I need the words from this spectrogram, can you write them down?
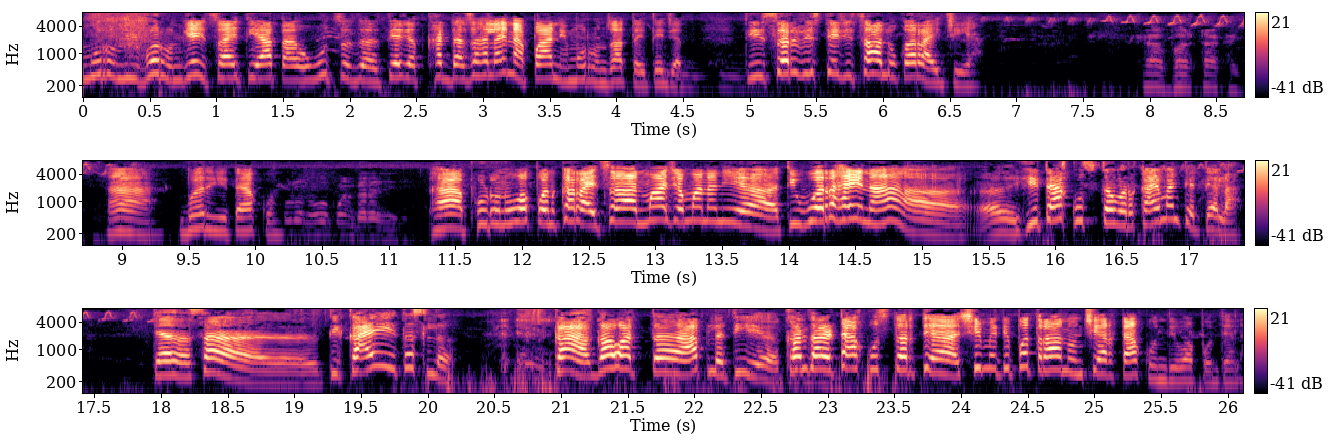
मुरुमी भरून घ्यायचं आहे ती आता उच त्याच्यात खड्डा झालाय ना पाणी मुरून जात त्याच्यात. ती सर्व्हिस त्याची चालू करायची. या भर टाकायची? हा भरी टाकून. हा फोडून ओपन करायचं आणि माझ्या मनाने ती वर आहे ना ही टाकूच तवर काय म्हणते त्याला? त्या सा- ती काय तसलं? का गावात आपलं ती खंदाळ टाकूच तर त्या शिमेटी पत्र आणून चेअर टाकून देऊ आपण त्याला.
